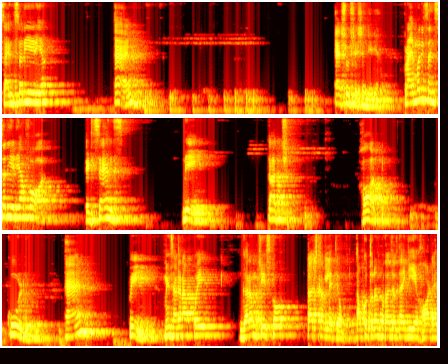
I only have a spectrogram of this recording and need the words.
sensory area and association area primary sensory area for it sense the touch hot cold and pain means अगर आप कोई गर्म चीज को टच कर लेते हो तो आपको तुरंत पता चलता है कि ये हॉट है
